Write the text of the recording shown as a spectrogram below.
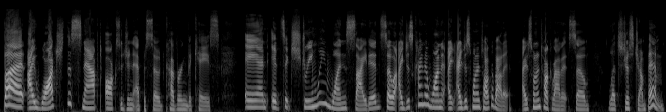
But I watched the Snapped Oxygen episode covering the case and it's extremely one-sided. So i just kind of want I, I just want to talk about it. I just want to talk about it. So let's just jump in.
